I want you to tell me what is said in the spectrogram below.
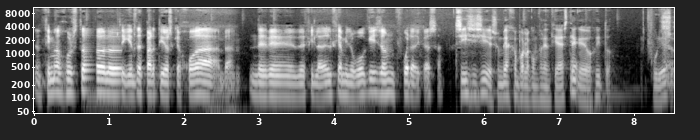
Encima, justo los siguientes partidos que juega de, de- de Filadelfia a Milwaukee son fuera de casa. Sí, sí, sí, es un viaje por la conferencia este, que ojito. Curioso.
